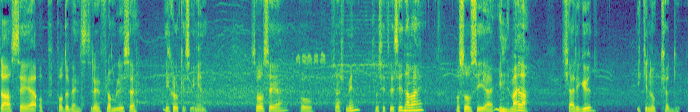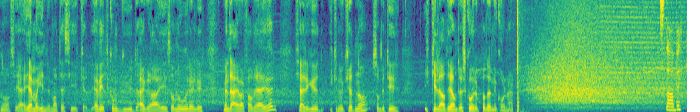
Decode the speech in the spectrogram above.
Da ser jeg opp på det venstre flomlyset i klokkesvingen. Så ser jeg på kjæresten min, som sitter ved siden av meg, og så sier jeg inni meg, da Kjære Gud, ikke noe kødd nå, sier jeg. Jeg må innrømme at jeg sier kødd. Jeg vet ikke om Gud er glad i sånne ord, eller, men det er i hvert fall det jeg gjør. Kjære Gud, ikke noe kødd nå, som betyr ikke la de andre score på denne corneren. Stabæk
